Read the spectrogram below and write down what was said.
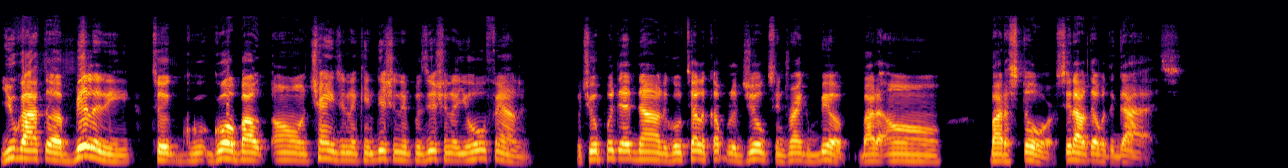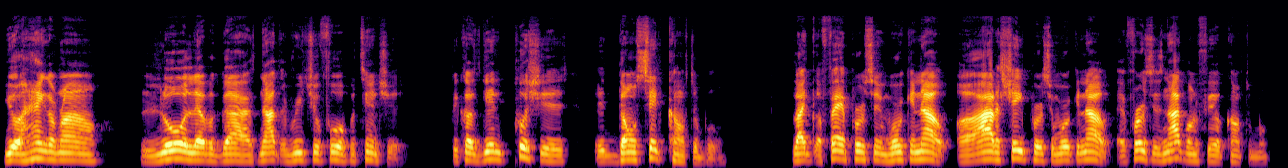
You got the ability to go about um changing the condition and position of your whole family. But you'll put that down to go tell a couple of jokes and drink a beer by the um by the store. Sit out there with the guys. You'll hang around lower level guys not to reach your full potential because getting pushes it don't sit comfortable. Like a fat person working out, or out of shape person working out. At first, it's not going to feel comfortable.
